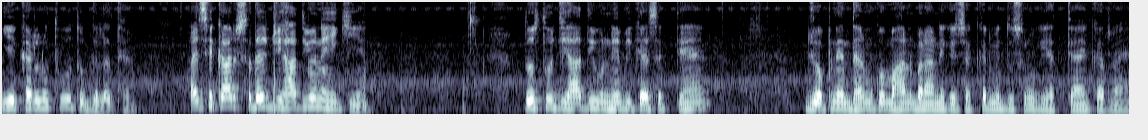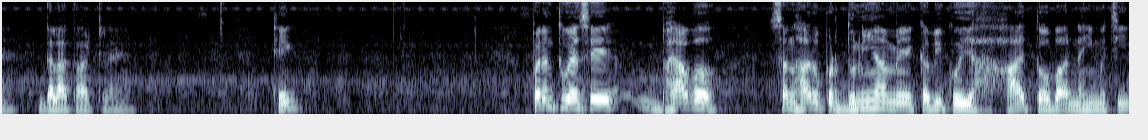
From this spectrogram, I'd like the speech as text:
ये कर लो तो वो तो गलत है। ऐसे कार्य सदैव जिहादियों ने ही किए दोस्तों, जिहादी उन्हें भी कह सकते हैं, जो अपने धर्म को महान बनाने के चक्कर में दूसरों की हत्याएँ कर रहे हैं, गला काट रहे हैं। ठीक? परंतु ऐसे भयावह संहारों पर दुनिया में कभी कोई हाय तौबा नहीं मची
